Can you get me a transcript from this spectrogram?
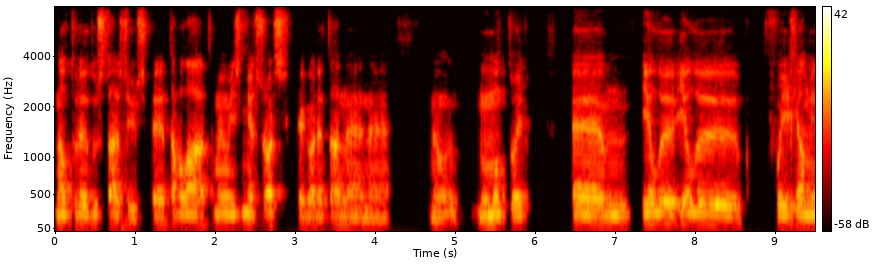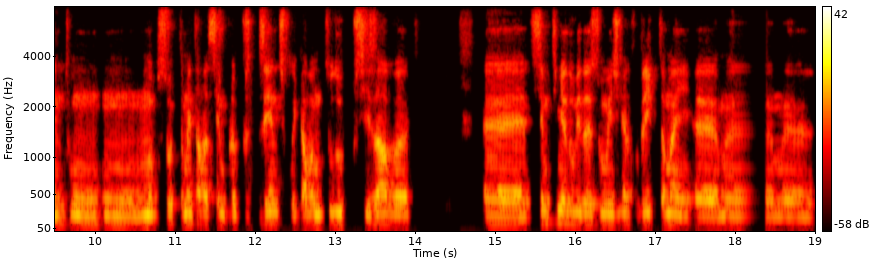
na altura dos estágios uh, estava lá também o engenheiro Jorge que agora está na, na no, no Monte Doiro um, ele, ele foi realmente um, um, uma pessoa que também estava sempre presente, explicava-me tudo o que precisava, Uh, sempre tinha dúvidas, o engenheiro Rodrigo também uh, me, me,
